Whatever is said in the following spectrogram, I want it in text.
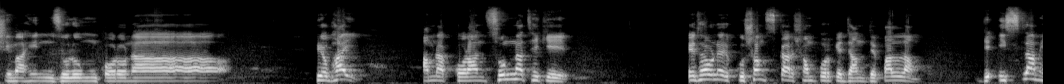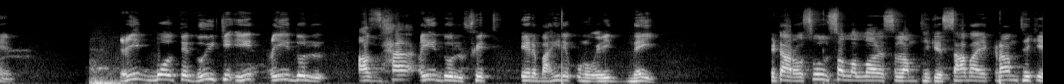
সীমাহীন জুলুম করো না। প্রিয় ভাই, আমরা কোরআন সুন্না থেকে এ ধরনের কুসংস্কার সম্পর্কে জানতে পারলাম যে ইসলামে ঈদ বলতে দুইটি ঈদ, ঈদুল আজহা ঈদুল ফিত এর বাহিরে কোনো ঈদ নেই। এটা রসুল সাল্লাম থেকে, সাহাবা একরাম থেকে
